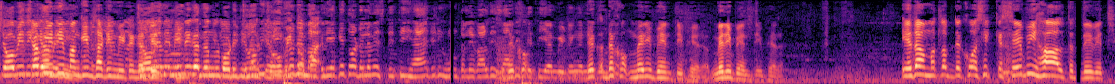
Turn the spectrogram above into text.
24 ਦੀ ਕਿਹਾ 24 ਦੀ meeting। ਮੰਗੀ ਸਾਡੀ ਮੀਟਿੰਗ 24 ਦੀ ਮੀਟਿੰਗ ਹੈ ਜਨਰਲ ਬੋਡੀ ਦੀ ਉਹਨਾਂ ਨੇ 24 ਕਿਹਾ। ਤਰੀਕ ਨੂੰ ਮੰਗ ਲਈ ਕਿ ਤੁਹਾਡੇ ਲਈ ਸਥਿਤੀ ਹੈ ਜਿਹੜੀ ਹੁਣ ਡੱਲੇਵਾਲ ਦੀ ਸਾਹਿਬ ਦੀ ਸਥਿਤੀ ਹੈ ਮੀਟਿੰਗ ਦੇਖੋ ਦੇਖੋ ਮੇਰੀ ਬੇਨਤੀ ਫਿਰ ਮੇਰੀ ਬੇਨਤੀ ਫਿਰ। ਇਹਦਾ ਮਤਲਬ ਦੇਖੋ ਅਸੀਂ ਕਿਸੇ ਵੀ ਹਾਲਤ ਦੇ ਵਿੱਚ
